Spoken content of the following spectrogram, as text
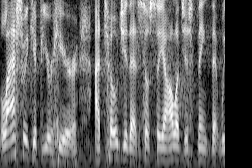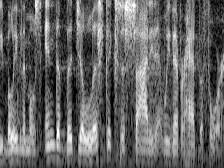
Last week, if you're here, I told you that sociologists think that we believe in the most individualistic society that we've ever had before.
